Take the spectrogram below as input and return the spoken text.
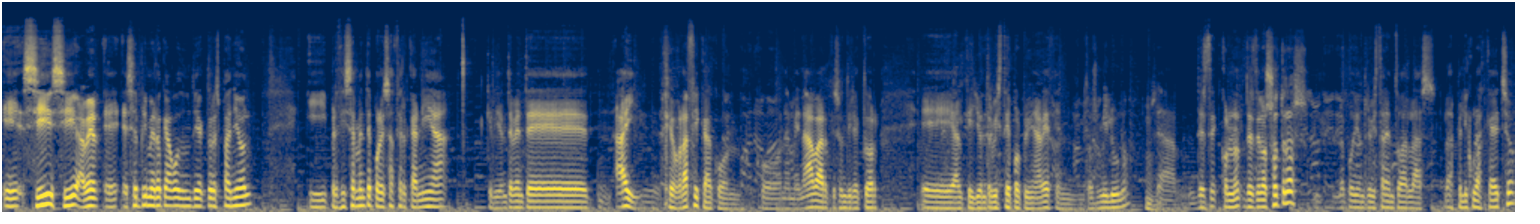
Eh, sí, sí, a ver, eh, es el primero que hago de un director español y precisamente por esa cercanía que evidentemente hay geográfica con, con Amenábar, que es un director eh, al que yo entrevisté por primera vez en 2001. O sea, desde, con desde los otros lo he podido entrevistar en todas las, las películas que ha hecho.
